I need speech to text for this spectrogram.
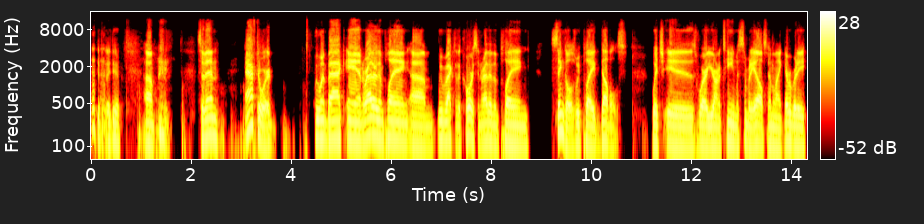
typically do. Um, so then afterward, we went back and rather than playing, um, we went back to the course and rather than playing singles, we played doubles, which is where you're on a team with somebody else and like everybody,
